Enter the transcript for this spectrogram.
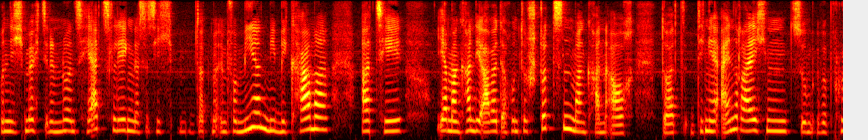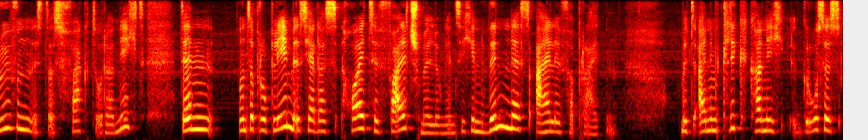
Und ich möchte Ihnen nur ins Herz legen, dass Sie sich dort mal informieren, mimikama.at. Ja, man kann die Arbeit auch unterstützen, man kann auch dort Dinge einreichen zum Überprüfen, ist das Fakt oder nicht. Denn unser Problem ist ja, dass heute Falschmeldungen sich in Windeseile verbreiten. Mit einem Klick kann ich großes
